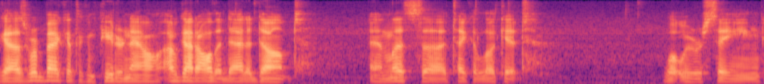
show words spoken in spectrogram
guys, we're back at the computer now. I've got all the data dumped and let's uh, take a look at what we were seeing.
